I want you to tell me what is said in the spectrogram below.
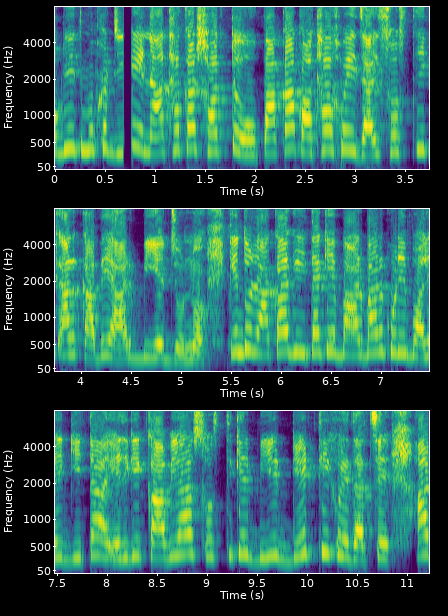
অগ্রিত মুখার্জি না থাকা সত্ত্বেও পাকা কথা হয়ে যায় স্বস্তিক আর কাবেয়ার বিয়ের জন্য। কিন্তু রাকা গীতাকে বারবার করে বলে, গীতা, এদিকে কাবেয়া আর স্বস্তিকের বিয়ের ডেট ঠিক হয়ে যাচ্ছে আর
